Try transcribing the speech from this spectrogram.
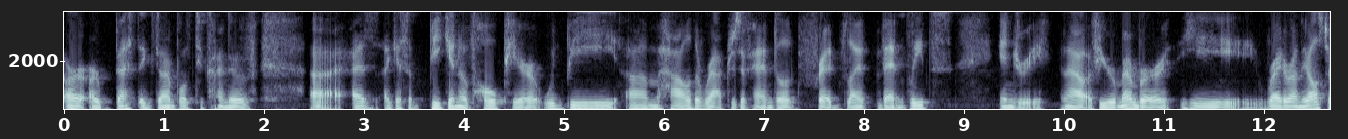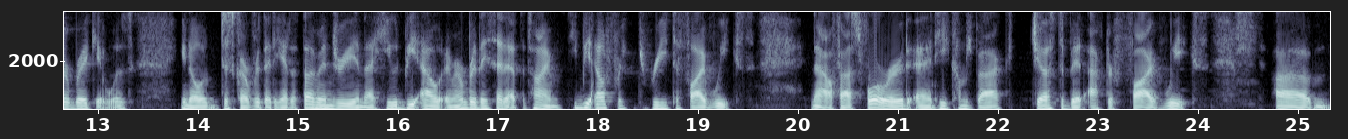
our, our best example to kind of uh, as I guess a beacon of hope here would be um, how the Raptors have handled Fred VanVleet's injury. Now, if you remember, he right around the All Star break, it was you know discovered that he had a thumb injury and that he would be out. I remember they said at the time he'd be out for three to five weeks. Now, fast forward, and he comes back just a bit after five weeks. Um,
